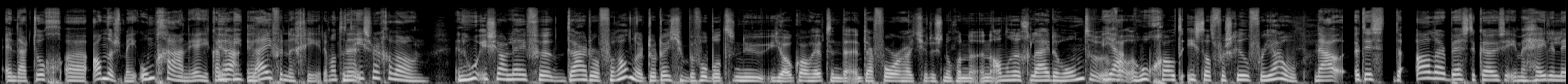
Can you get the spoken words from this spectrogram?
En daar toch eh, anders mee omgaan. Ja, je kan Ja, het niet ja. blijven negeren. Want het Nee. is er gewoon. En hoe is jouw leven daardoor veranderd? Doordat je bijvoorbeeld nu Joko hebt en da- daarvoor had je dus nog een, een andere geleidehond. Ja. Wa- Hoe groot is dat verschil voor jou? Nou, het is de allerbeste keuze in mijn hele leven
